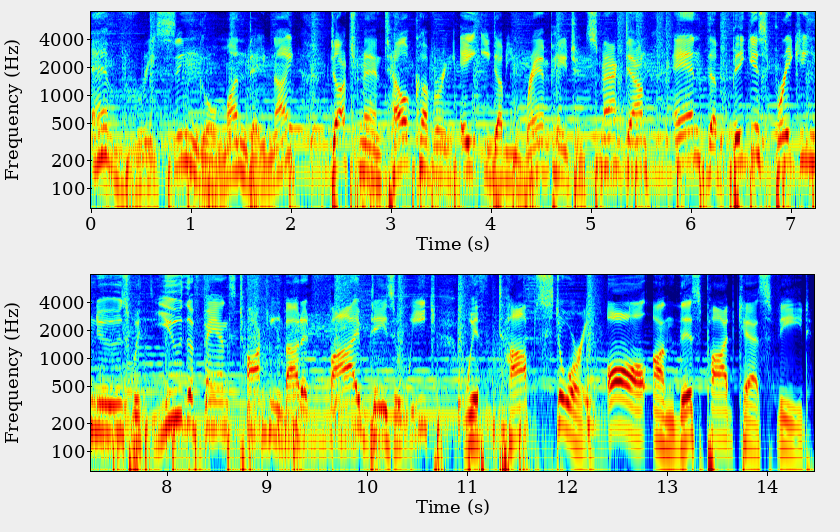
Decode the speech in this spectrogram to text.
every single Monday night, Dutch Mantell covering AEW Rampage and SmackDown, and the biggest breaking news with you, the fans, talking about it five days a week with Top Story, all on this podcast feed.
